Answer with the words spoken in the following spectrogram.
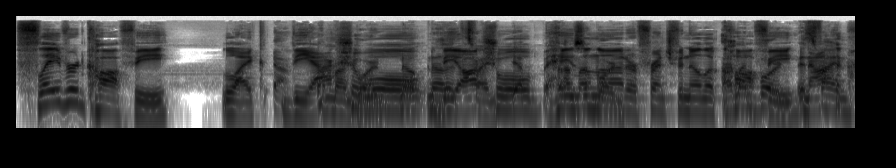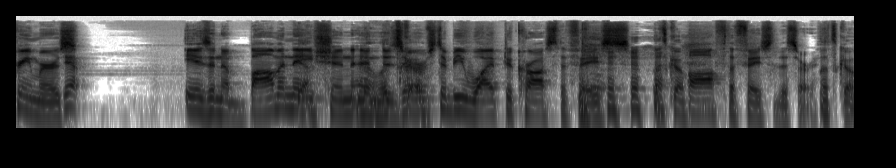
Flavored coffee, like the I'm on board. actual, No, no, the actual Yep, hazelnut or French vanilla I'm on board. coffee, not fine. the creamers. Yep. is an abomination Yeah. No, and let's go. deserves to be wiped across the face, Let's go. off the face of this earth. Let's go.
